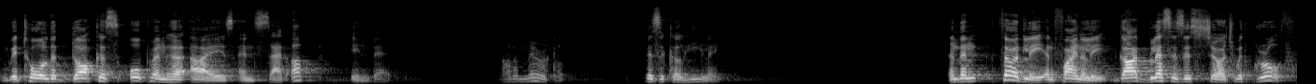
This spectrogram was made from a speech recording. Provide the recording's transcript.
And we're told that Dorcas opened her eyes and sat up in bed. Not a miracle, physical healing. And then, thirdly and finally, God blesses his church with growth.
